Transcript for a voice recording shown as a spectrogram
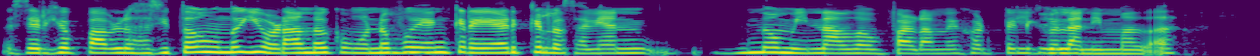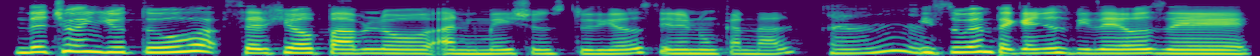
Sergio Pablo, así todo el mundo llorando como no podían creer que los habían nominado para mejor película Sí. animada. De hecho, en YouTube, Sergio Pablo Animation Studios tienen un canal Ah. y suben pequeños videos de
